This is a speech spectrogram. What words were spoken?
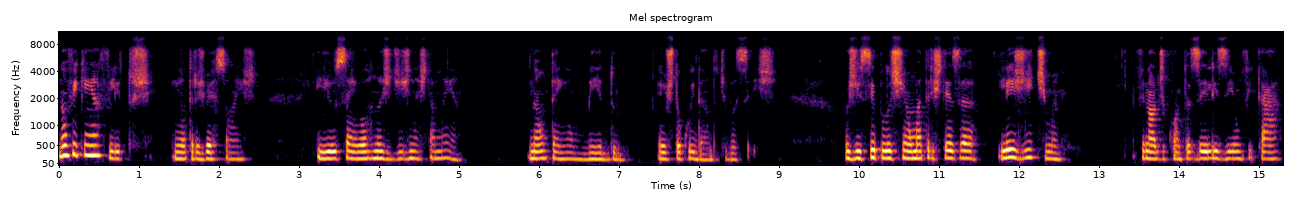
Não fiquem aflitos, em outras versões. E o Senhor nos diz nesta manhã: Não tenham medo eu estou cuidando de vocês. Os discípulos tinham uma tristeza legítima, afinal de contas, eles iam ficar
